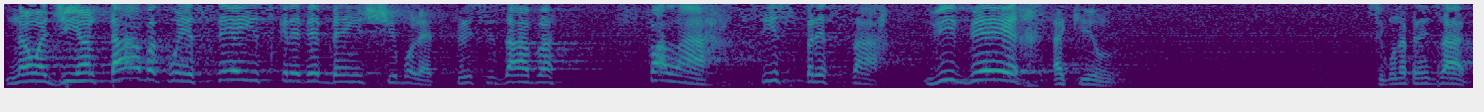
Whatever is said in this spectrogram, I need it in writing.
Não adiantava conhecer e escrever bem Estibolete, precisava falar, se expressar, viver aquilo. Segundo aprendizado,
